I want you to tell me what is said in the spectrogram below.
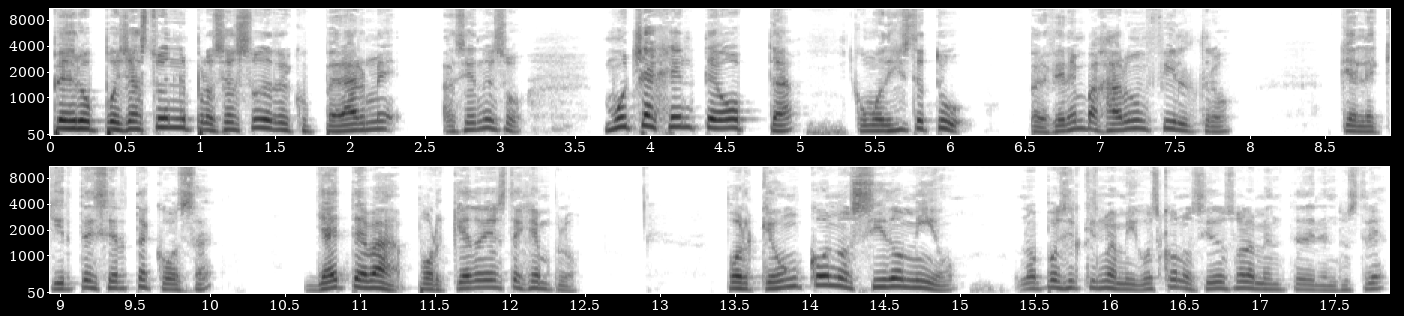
pero pues ya estoy en el proceso de recuperarme haciendo eso. Mucha gente opta, como dijiste tú, prefieren bajar un filtro que le quite cierta cosa. Ya ahí te va. ¿Por qué doy este ejemplo? Porque un conocido mío, no puedo decir que es mi amigo, es conocido solamente de la industria,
